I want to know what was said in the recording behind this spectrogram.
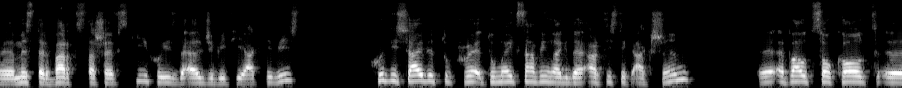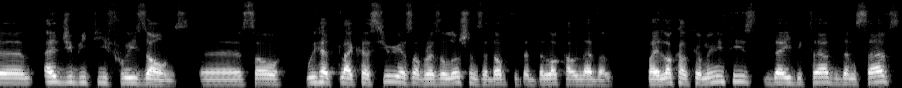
uh, Mr. Bart Staszewski, who is the LGBT activist, who decided to create to make something like the artistic action uh, about so-called LGBT-free zones. So we had like a series of resolutions adopted at the local level by local communities. They declared themselves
